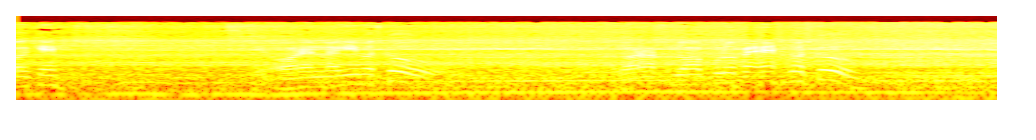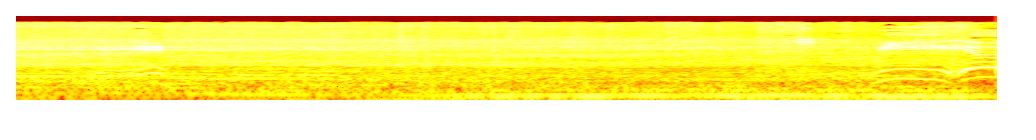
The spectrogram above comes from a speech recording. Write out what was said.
Oke. Di oren lagi bosku. 220 PS bosku. Ih. Wih, yo.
